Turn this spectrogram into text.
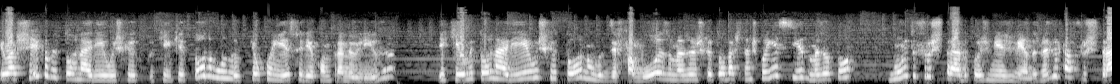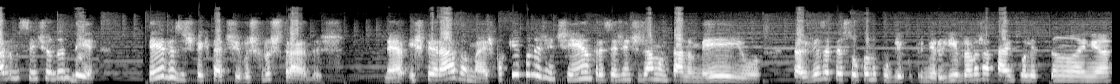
eu achei que eu me tornaria um escritor, que, que todo mundo que eu conheço iria comprar meu livro, e que eu me tornaria um escritor, não vou dizer famoso, mas um escritor bastante conhecido. Mas eu estou muito frustrado com as minhas vendas. Mas ele está frustrado no sentido de teve as expectativas frustradas, né? Esperava mais. Porque quando a gente entra, se a gente já não está no meio, às vezes a pessoa, quando publica o primeiro livro, ela já está em coletânea,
